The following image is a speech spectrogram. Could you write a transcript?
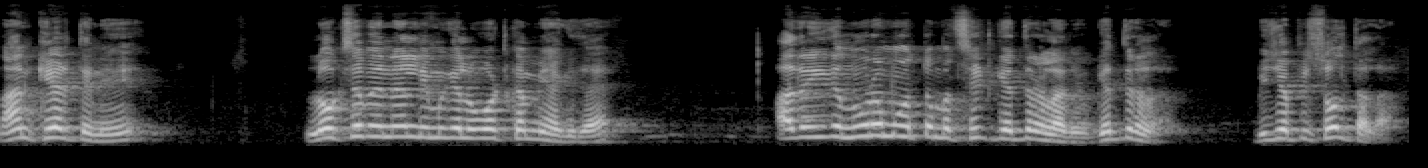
ನಾನು ಕೇಳ್ತೀನಿ, ಲೋಕಸಭೆಯಲ್ಲಿ ನಿಮಗೆಲ್ಲ ಓಟ್ ಕಮ್ಮಿ ಆಗಿದೆ. ಆದರೆ ಈಗ ನೂರ ಮೂವತ್ತೊಂಬತ್ತು ಸೀಟ್ ಗೆದ್ದಿರಲ್ಲ ನೀವು ಗೆದ್ದಿರಲ್ಲ ಬಿ ಜೆ ಪಿ ಸೋಲ್ತಲ್ಲ.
